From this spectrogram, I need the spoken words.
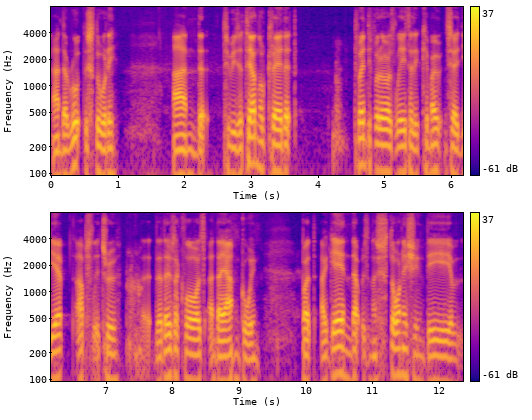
and I wrote the story. And to his eternal credit, 24 hours later, he came out and said, "Yep, absolutely true. There is a clause, and I am going." But again, that was an astonishing day of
